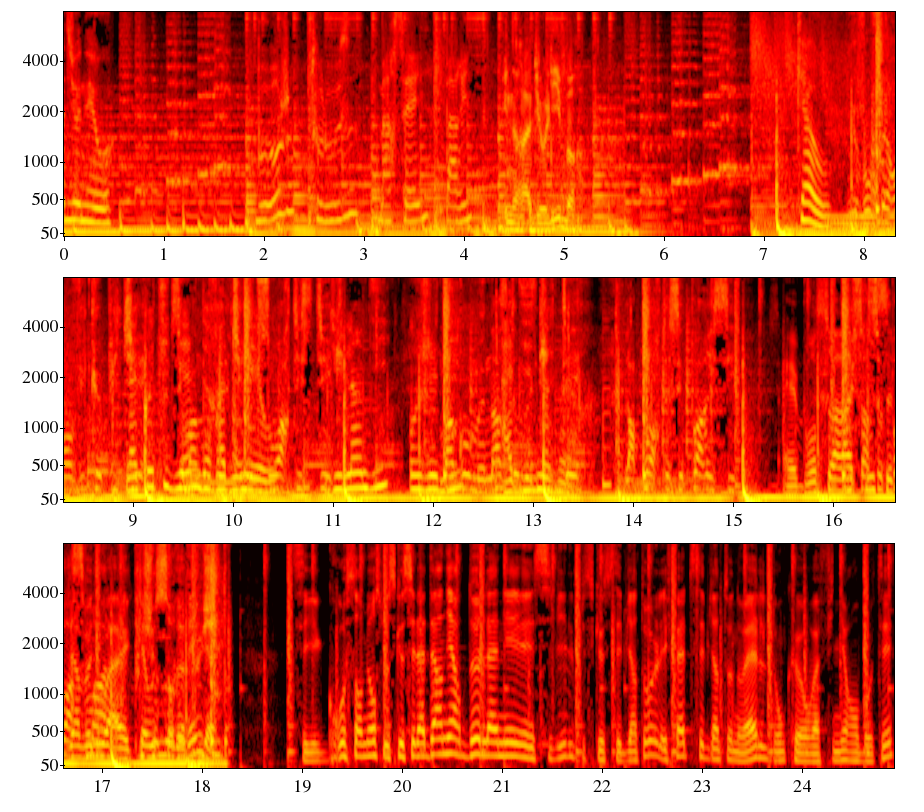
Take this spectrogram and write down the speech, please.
Radio Néo. Bourges, Toulouse, Marseille, Paris. Une radio libre. Chaos. La quotidienne de Radio Néo. Du lundi au jeudi à 19h. La porte c'est par ici. Et bonsoir à tous, bienvenue à Chaos sur le ring c'est grosse ambiance parce que c'est la dernière de l'année civile puisque c'est bientôt les fêtes, c'est bientôt Noël, donc euh, on va finir en beauté.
